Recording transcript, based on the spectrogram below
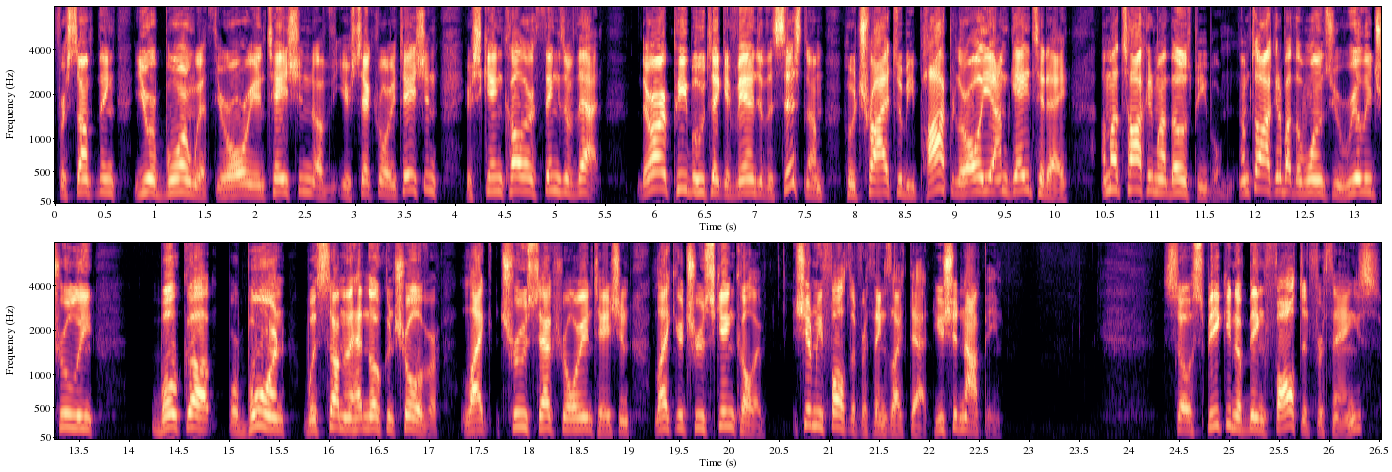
for something you were born with, your orientation of your sexual orientation, your skin color, things of that. There are people who take advantage of the system who try to be popular. Oh, yeah, I'm gay today. I'm not talking about those people. I'm talking about the ones who really, truly woke up or born with something they had no control over, like true sexual orientation, like your true skin color. You shouldn't be faulted for things like that. You should not be. So, speaking of being faulted for things,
